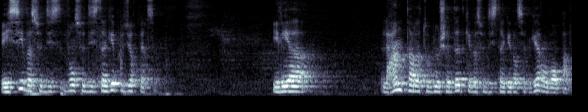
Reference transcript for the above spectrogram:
Et ici vont se distinguer plusieurs personnes. Il y a l'Antarat ibn Shaddad qui va se distinguer dans cette guerre, on va en parler.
